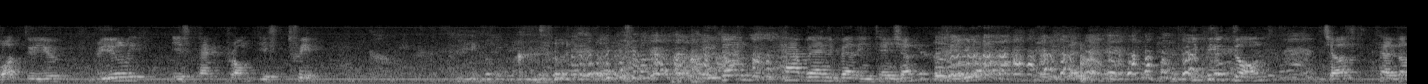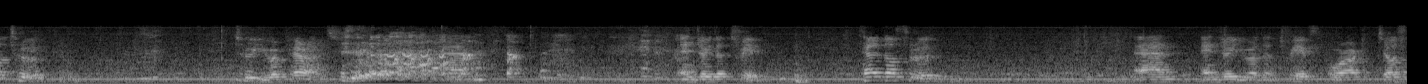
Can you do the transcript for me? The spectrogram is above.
What do you really expect from this trip? You don't have any bad intention, do you? If you don't, just tell the truth to your parents and enjoy the trip. Tell the truth and enjoy your the trips or just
